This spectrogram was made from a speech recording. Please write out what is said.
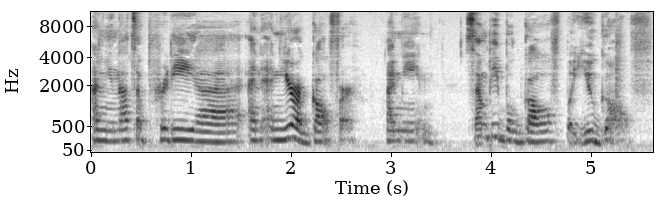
I mean that's a pretty uh and and you're a golfer. I mean, some people golf, but you golf.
